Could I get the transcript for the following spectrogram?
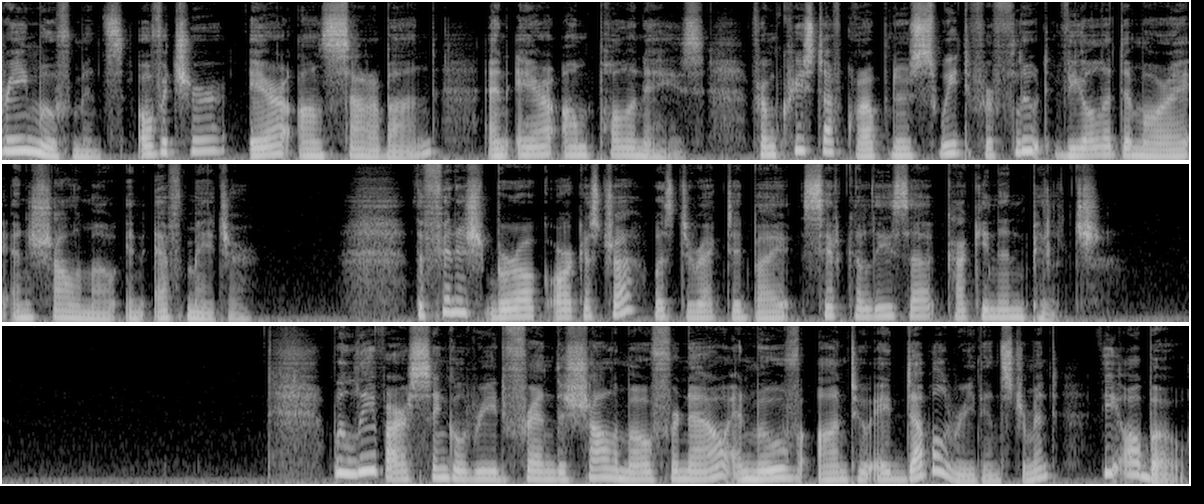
Three movements Overture, Air en Sarabande, and Air en Polonaise from Christoph Graupner's Suite for Flute, Viola d'Amore, and Chalumeau in F major. The Finnish Baroque Orchestra was directed by Sirkka-Liisa Kaakinen-Pilch. We'll leave our single reed friend the Chalumeau for now and move on to a double reed instrument, the oboe.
